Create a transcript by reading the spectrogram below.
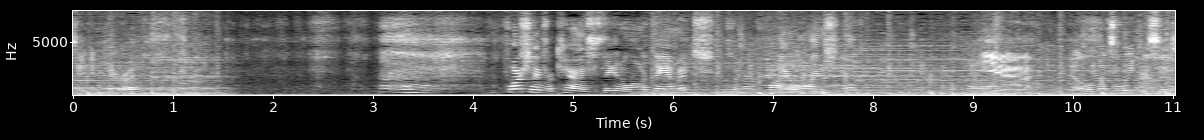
taken care of. Unfortunately for Karen, she's taking a lot of damage because of her fire line shield. Yeah, elemental weaknesses.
